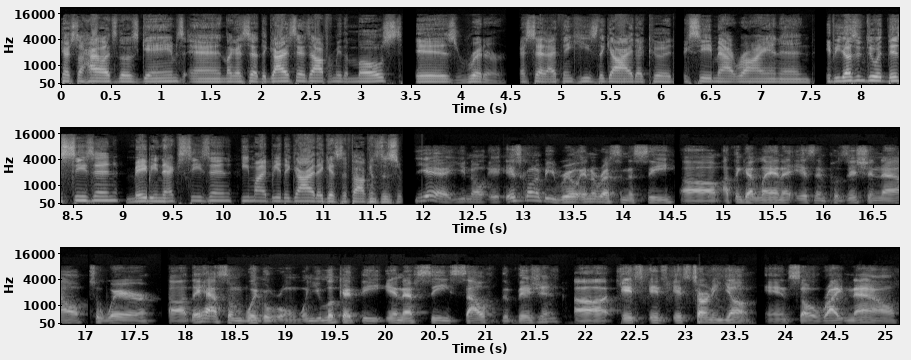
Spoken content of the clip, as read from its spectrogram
catch the highlights of those games. And like I said, the guy stands out for me the most is Ridder. I said I think he's the guy that could exceed Matt Ryan. And if he doesn't do it this season, maybe next season, he might be the guy that gets the Falcons to. Yeah, you know, it's going to be real interesting to see. Uh, I think Atlanta is in position now to where uh, they have some wiggle room. When you look at the NFC South Division, uh, it's it's it's turning young. And so right now,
